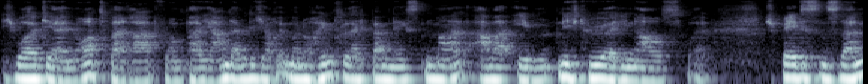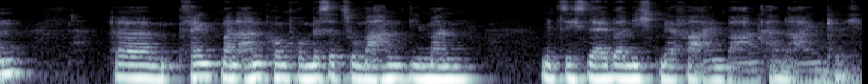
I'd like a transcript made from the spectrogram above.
ich wollte ja in Ortsbeirat vor ein paar Jahren, da will ich auch immer noch hin, vielleicht beim nächsten Mal, aber eben nicht höher hinaus, weil spätestens dann ähm, fängt man an, Kompromisse zu machen, die man mit sich selber nicht mehr vereinbaren kann eigentlich.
